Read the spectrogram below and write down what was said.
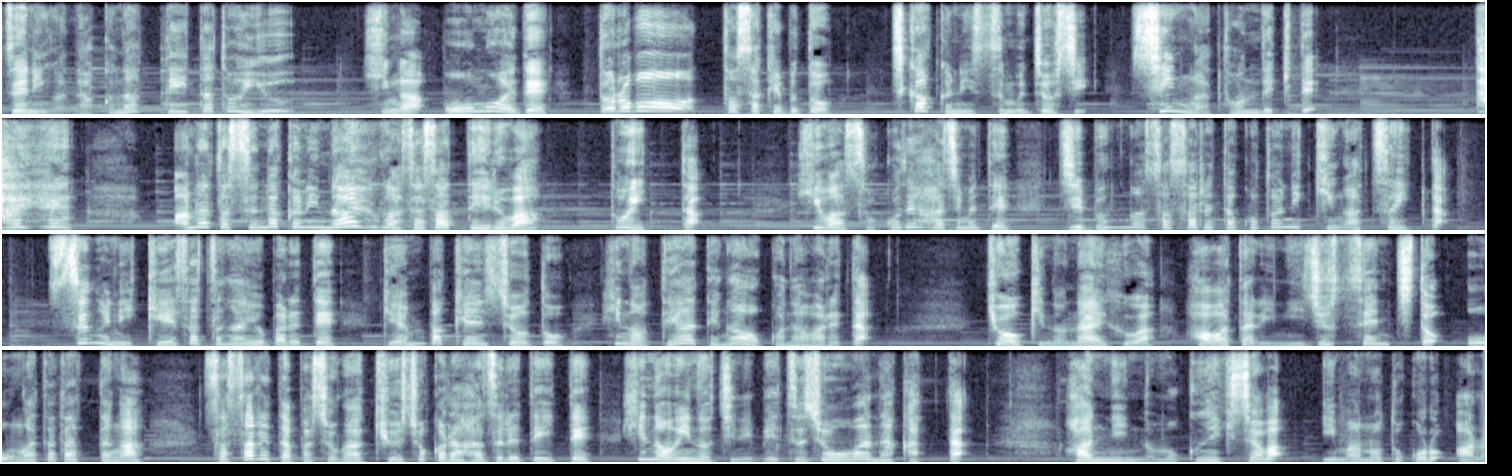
銭がなくなっていたという。火が大声で「泥棒!」と叫ぶと近くに住む女子シンが飛んできて「大変あなた背中にナイフが刺さっているわ」と言った。火はそこで初めて自分が刺されたことに気がついた。すぐに警察が呼ばれて現場検証と火の手当てが行われた。凶器のナイフは刃渡り20センチと大型だったが刺された場所が急所から外れていて火の命に別状はなかった。犯人の目撃者は今のところ現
